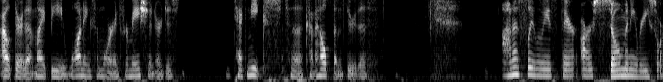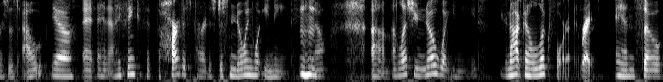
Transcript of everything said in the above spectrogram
out there that might be wanting some more information or just techniques to kind of help them through this? Honestly, Louise, there are so many resources out. Yeah. And, and I think that the hardest part is just knowing what you need. Mhm. You know, um, unless you know what you need, you're not going to look for it. Right. And so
